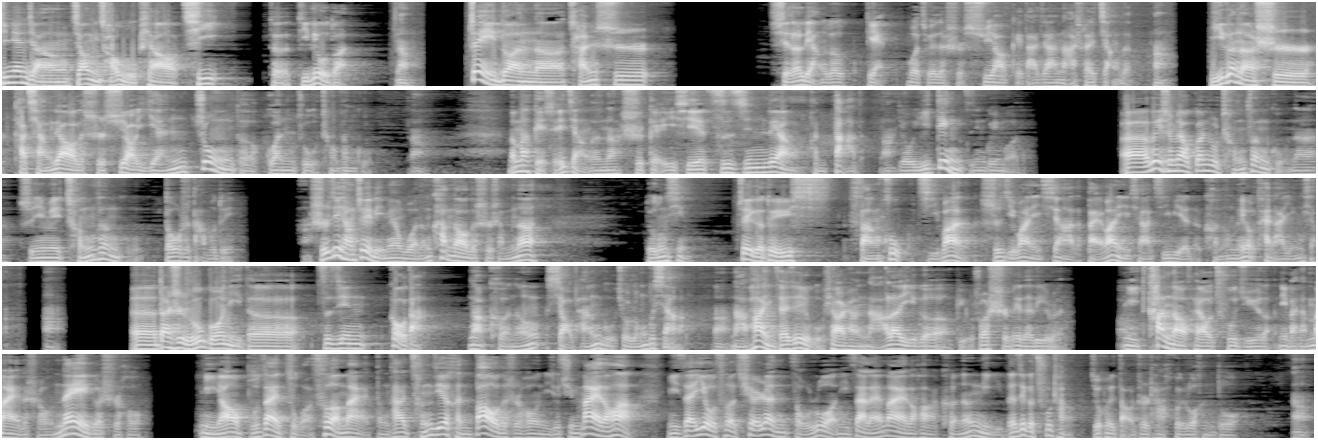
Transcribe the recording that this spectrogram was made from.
今天讲教你炒股票七的第六段啊，这一段呢，禅师写了两个点，我觉得是需要给大家拿出来讲的啊。一个呢是他强调的是需要严重的关注成分股啊，那么给谁讲的呢？是给一些资金量很大的啊，有一定资金规模的。呃，为什么要关注成分股呢？是因为成分股都是大部队。实际上，这里面我能看到的是什么呢？流动性，这个对于散户几万、十几万以下的、百万以下级别的，可能没有太大影响啊。呃，但是如果你的资金够大，那可能小盘股就容不下了啊。哪怕你在这个股票上拿了一个，比如说十倍的利润，你看到它要出局了，你把它卖的时候，那个时候你要不在左侧卖，等它承接很爆的时候，你就去卖的话。你在右侧确认走弱，你再来卖的话，可能你的这个出场就会导致它回落很多啊。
